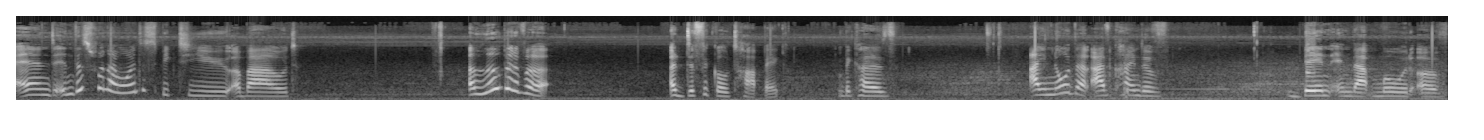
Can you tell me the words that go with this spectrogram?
And in this one, I wanted to speak to you about a little bit of a a difficult topic because I know that I've kind of been in that mode of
